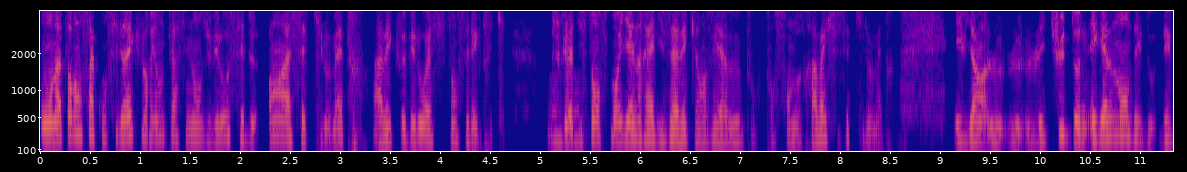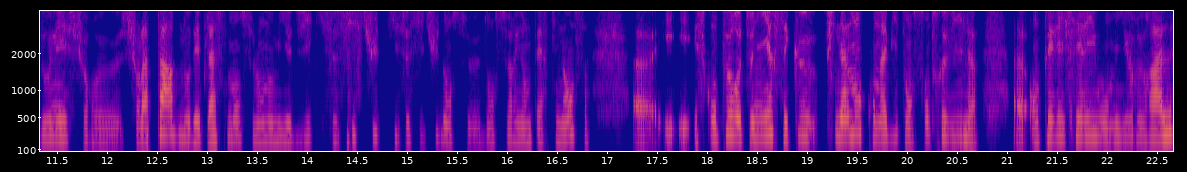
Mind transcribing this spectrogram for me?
On, a tendance à considérer que le rayon de pertinence du vélo, c'est de 1 à 7 km avec le vélo assistance électrique puisque la distance moyenne réalisée avec un VAE pour, pour son de travail, c'est 7 km. Eh bien, l'étude donne également des, données sur, euh, sur la part de nos déplacements selon nos milieux de vie qui se situent, qui se situent dans, ce, dans ce rayon de pertinence. Euh, et, ce qu'on peut retenir, c'est que finalement, qu'on habite en centre-ville, euh, en périphérie ou en milieu rural,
